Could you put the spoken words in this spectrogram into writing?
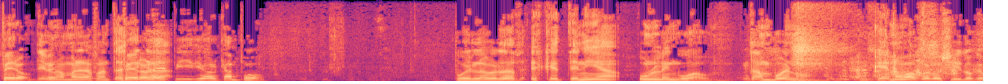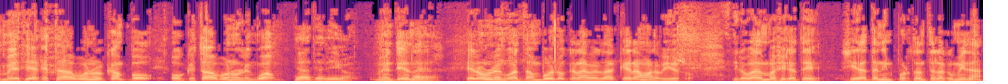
pero, de una manera fantástica. pero le pidió el campo. Pues la verdad es que tenía un lenguado tan bueno que no me acuerdo si lo que me decía que estaba bueno el campo o que estaba bueno el lenguado. Ya te digo. ¿Me entiendes? Nada. Era un lenguaje tan bueno que la verdad que era maravilloso. Y luego además, fíjate, si era tan importante la comida,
